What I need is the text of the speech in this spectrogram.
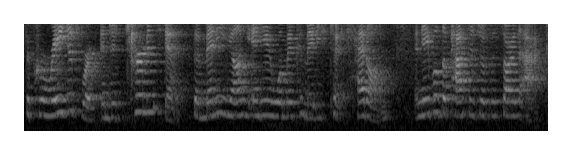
The courageous work and determined stance that many young Indian women committees took head on enabled the passage of the Sarda Act,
